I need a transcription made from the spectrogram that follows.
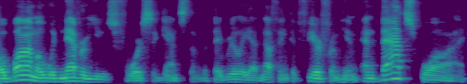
Obama would never use force against them, that they really had nothing to fear from him. And that's why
